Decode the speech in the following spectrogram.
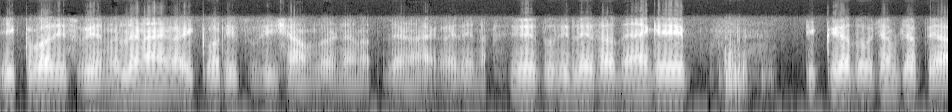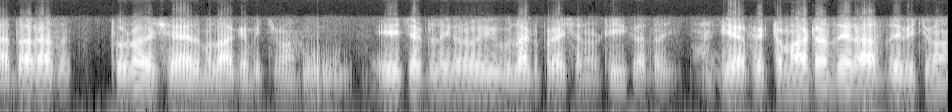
ਇੱਕ ਵਾਰੀ ਸਵੇਰ ਨੂੰ ਲੈਣਾ ਹੈਗਾ, ਇੱਕ ਵਾਰੀ ਤੁਸੀਂ ਸ਼ਾਮ ਨੂੰ ਲੈਣਾ ਲੈਣਾ ਹੈਗਾ ਇਹਦੇ ਨਾਲ। ਇਹ ਤੁਸੀਂ ਲੈ ਸਕਦੇ ਹੈ ਕਿ ਇੱਕ ਜਾਂ ਦੋ ਚਮਚਾ ਪਿਆਜ਼ ਦਾ ਰਸ ਥੋੜਾ ਸ਼ਹਿਦ ਮਿਲਾ ਕੇ ਵਿੱਚੋਂ। ਇਹ ਚਟਲੇ ਕਰੋ, ਇਹ ਬਲੱਡ ਪ੍ਰੈਸ਼ਰ ਨੂੰ ਠੀਕ ਕਰਦਾ ਜੀ। ਜਾਂ ਫਿਰ ਟਮਾਟਰ ਦੇ ਰਸ ਦੇ ਵਿੱਚੋਂ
